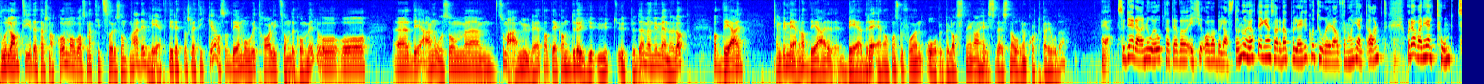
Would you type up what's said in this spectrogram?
Hvor lang tid dette er snakk om, og hva som er tidshorisonten her, det vet vi rett og slett ikke. Altså, det må vi ta litt som det kommer. Og, og eh, det er noe som, eh, som, er en mulighet, at det kan drøye ut utbruddet. Men vi mener vel at, at det er vi mener at det er bedre enn at man skulle få en overbelastning av helsevesenet over en kort periode. Ja, Så det dere nå er opptatt av, å ikke overbelaste. Og nå hørte jeg en som hadde vært på legekontoret i dag for noe helt annet. Og der var det helt tomt.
